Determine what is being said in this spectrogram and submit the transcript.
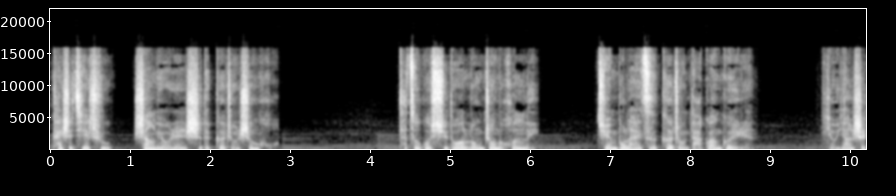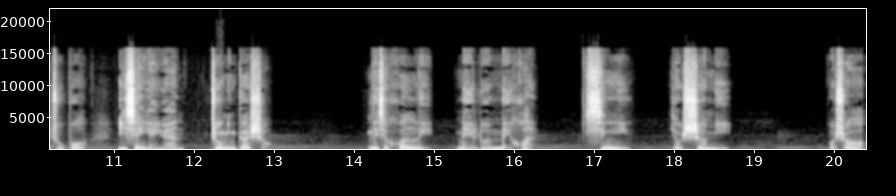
开始接触。上流人士的各种生活。他做过许多隆重的婚礼，全部来自各种达官贵人，有央视主播、一线演员、著名歌手。那些婚礼美轮美奂，新颖又奢靡。我说：“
